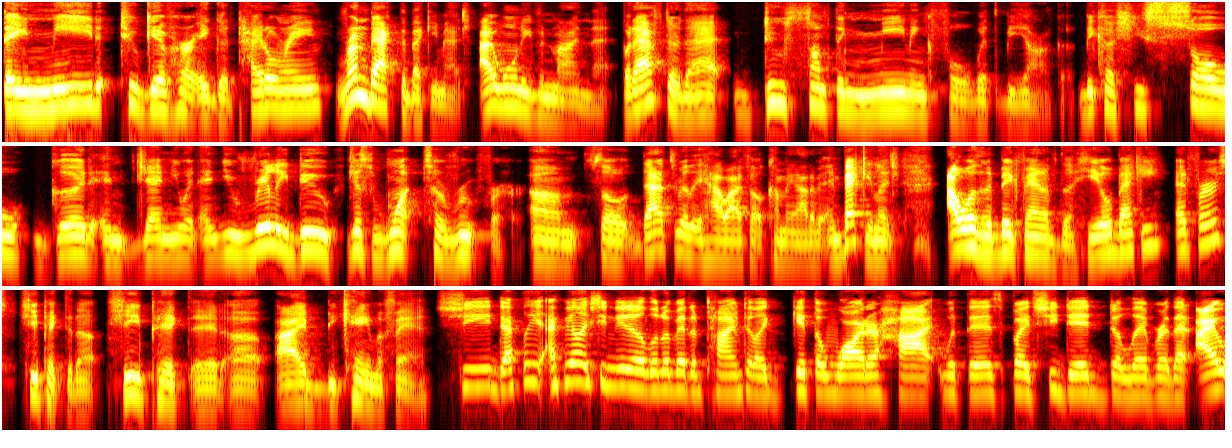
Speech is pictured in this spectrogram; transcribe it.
They need to give her a good title reign. Run back the Becky match. I won't even mind that. But after that, do something meaningful with Bianca because she's so good and genuine, and you really do just want to root for her. Um, so that's really how I felt coming out of it. And Becky Lynch, I wasn't a big fan of the heel Becky at first. She picked it up. She picked it up. I became a fan. She definitely. I feel like she needed a little bit of time to like get the water hot with this, but she did deliver. That I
